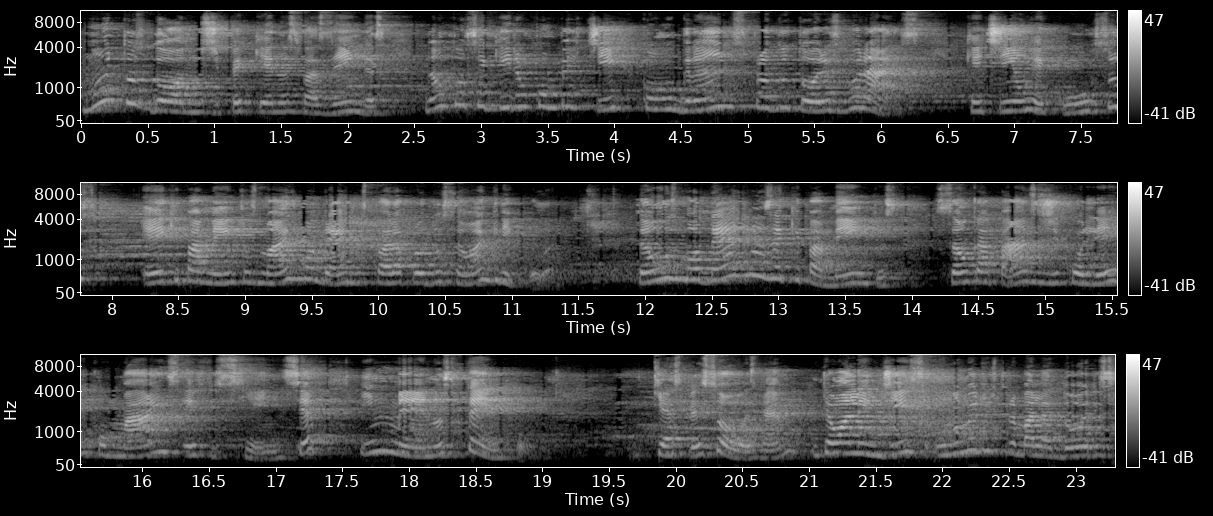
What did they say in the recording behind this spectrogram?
Muitos donos de pequenas fazendas não conseguiram competir com grandes produtores rurais, que tinham recursos e equipamentos mais modernos para a produção agrícola. Então, os modernos equipamentos são capazes de colher com mais eficiência em menos tempo que as pessoas, né? Então, além disso, o número de trabalhadores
